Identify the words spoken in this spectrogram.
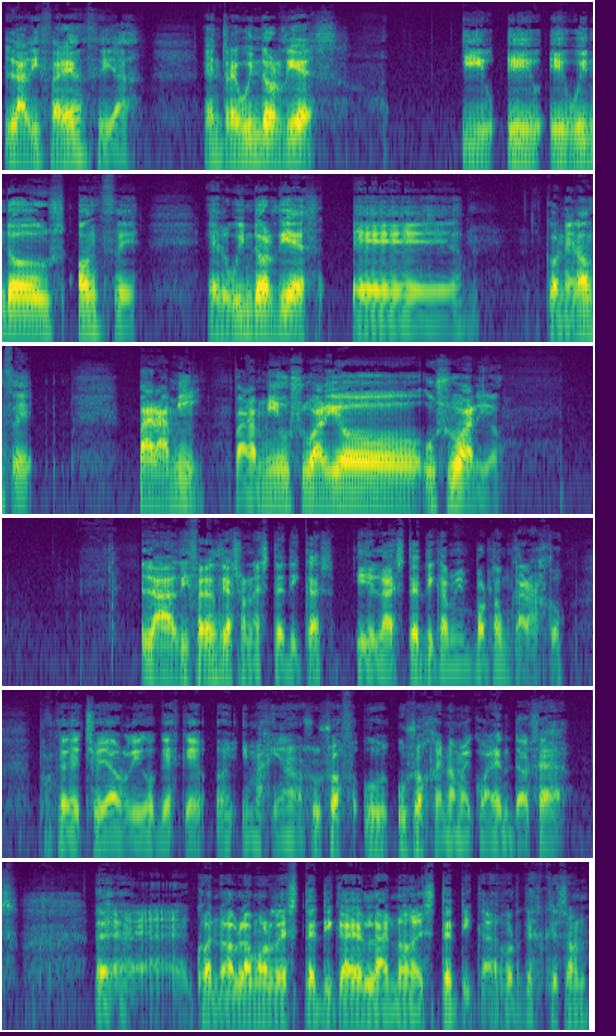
la diferencia entre Windows 10 y, y, Windows 11, el Windows 10 eh, con el 11, para mí para mí usuario usuario las diferencias son estéticas y la estética me importa un carajo porque de hecho ya os digo que es que imaginaos uso uso Genome 40 o sea eh, cuando hablamos de estética es la no estética porque es que son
